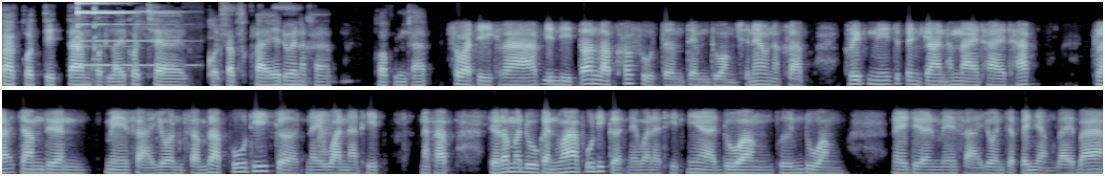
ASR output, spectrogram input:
ฝากกดติดตามกดไลค์กดแชร์ กด Subscribe ให้ด้วยนะครับ ขอบคุณครับ สวัสดีครับ ยินดีต้อนรับเข้าสู่เติมเต็มดวงชาแนลนะครับ คลิปนี้จะเป็นการทำนายทายทัก ประจำเดือนเมษายนสำหรับผู้ที่เกิดในวันอาทิตย์นะครับ เดี๋ยวเรามาดูกันว่าผู้ที่เกิดในวันอาทิตย์เนี่ยดวงพื้นดวงในเดือนเมษายนจะเป็นอย่างไรบ้าง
